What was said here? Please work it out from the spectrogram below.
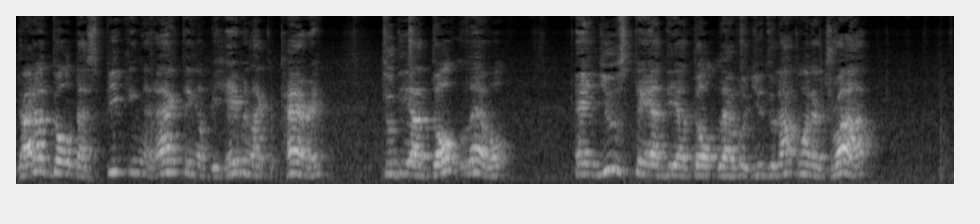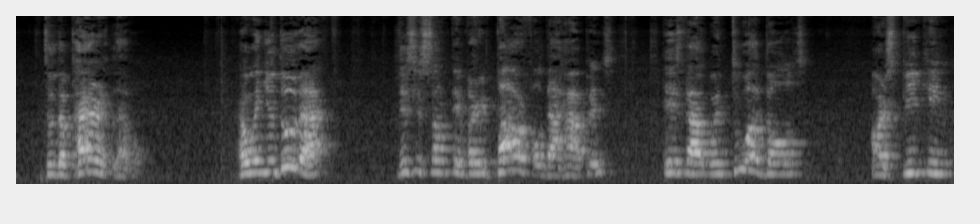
that adult that's speaking and acting and behaving like a parent, to the adult level, and you stay at the adult level. You do not want to drop to the parent level. And when you do that, this is something very powerful that happens is that when two adults are speaking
